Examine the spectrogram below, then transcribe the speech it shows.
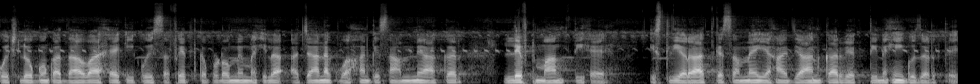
कुछ लोगों का दावा है कि कोई सफ़ेद कपड़ों में महिला अचानक वाहन के सामने आकर लिफ्ट मांगती है। इसलिए रात के समय यहाँ जानकार व्यक्ति नहीं गुजरते।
